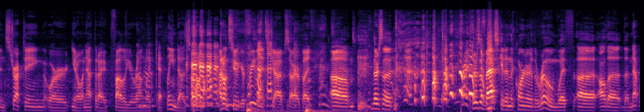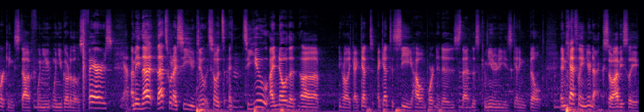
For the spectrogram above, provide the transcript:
instructing or you know, not that I follow you around like Kathleen does, so I don't I don't see what your freelance jobs are, but um, there's a there's a basket in the corner of the room with uh, all the, the networking stuff when you when you go to those fairs. Yeah. I mean that that's what I see you do. So it's it, to you, I know that uh, you know like I get I get to see how important it is that this community is getting built. And Kathleen, you're next, so obviously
